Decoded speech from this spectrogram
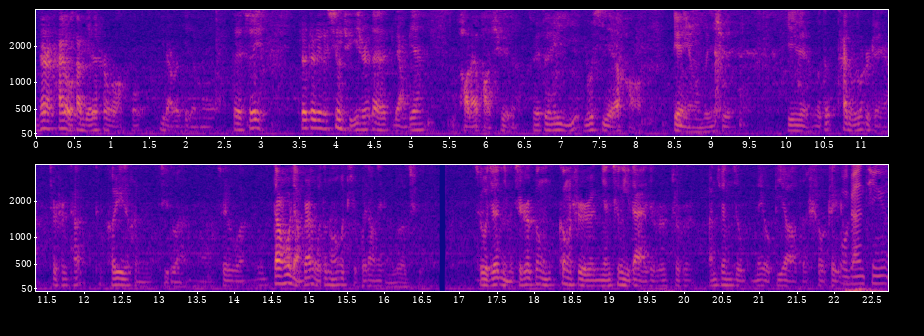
你在这开着，我干别的事儿，我我一点问题都没有。对，所以就这这个兴趣一直在两边跑来跑去的。所以对于游游戏也好，电影、文学、音乐，我的态度都是这样，就是它它可以很极端啊。所以我，但是我两边我都能够体会到那种乐趣。所以我觉得你们其实更更是年轻一代，就是就是完全就没有必要的受这我种刚才听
